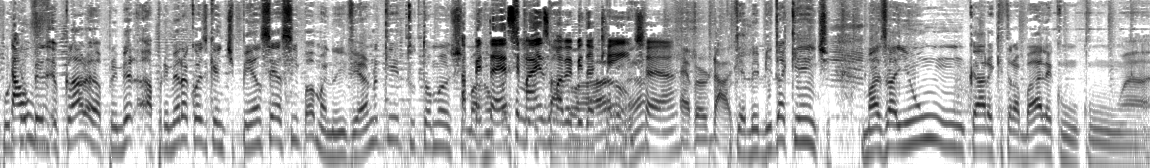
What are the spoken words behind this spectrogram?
Porque, Tal- eu claro, a primeira, a primeira coisa que a gente pensa é assim, pô, mas no inverno que tu toma chimarrão Apetece mais uma bebida claro, quente, né? é. É verdade. Porque é bebida quente. Mas aí um, um cara que trabalha com, com a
